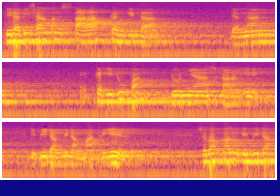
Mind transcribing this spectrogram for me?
Tidak bisa mensetarakan kita dengan kehidupan dunia sekarang ini di bidang-bidang material. Sebab kalau di bidang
